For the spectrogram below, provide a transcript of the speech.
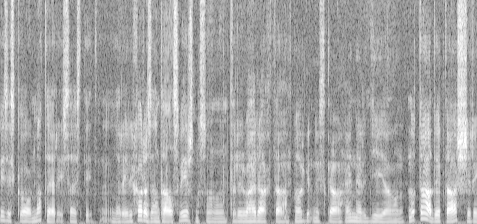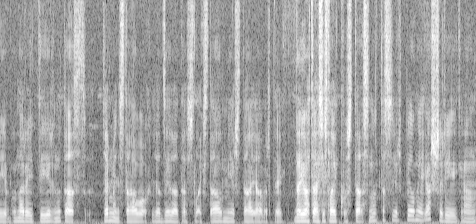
fizisko un matēriju saistīta. Viņa arī ir horizontāls virsmas, un, un tur ir vairāk tā organiskā enerģija. Un, nu, tāda ir tā atšķirība, un arī tīri nu, tās ķermeņa stāvokļi. Ja dziedātājs visu laiku stāv mieru stājā, var teikt. Dejotājs visu laiku kustās. Nu, tas ir pilnīgi atšķirīgi. Un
